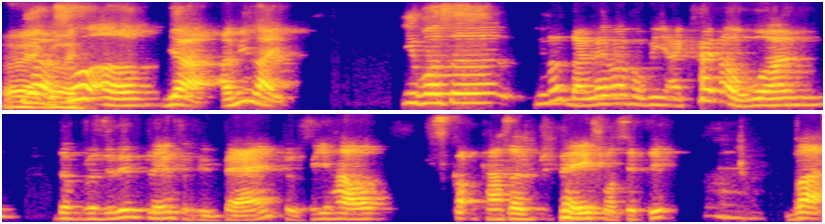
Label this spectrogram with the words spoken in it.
Right, yeah, so um, yeah, I mean like it was a you know dilemma for me. I kind of want the Brazilian players to be banned to see how Scott Carson plays for City. But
